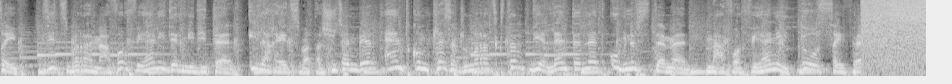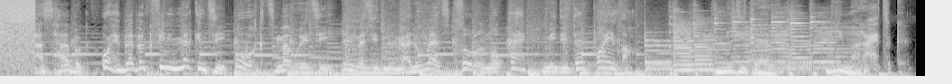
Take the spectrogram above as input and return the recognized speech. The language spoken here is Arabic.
الصيف. زيد تبرع مع forfait هاني ديال ميديتال. إلى غاية 17 سبتمبر عندكم ثلاثة المرات أكثر ديال الإنترنت وبنفس الثمن. مع forfait هاني دوز الصيف. مع أصحابك وحبابك فين ما كنتي ووقت ما بغيتي. للمزيد من المعلومات زوروا الموقع ميديتال point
